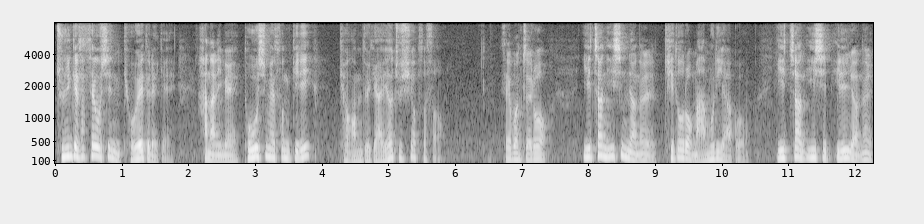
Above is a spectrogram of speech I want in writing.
주님께서 세우신 교회들에게 하나님의 도우심의 손길이 경험되게 하여 주시옵소서. 세 번째로 2020년을 기도로 마무리하고 2021년을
